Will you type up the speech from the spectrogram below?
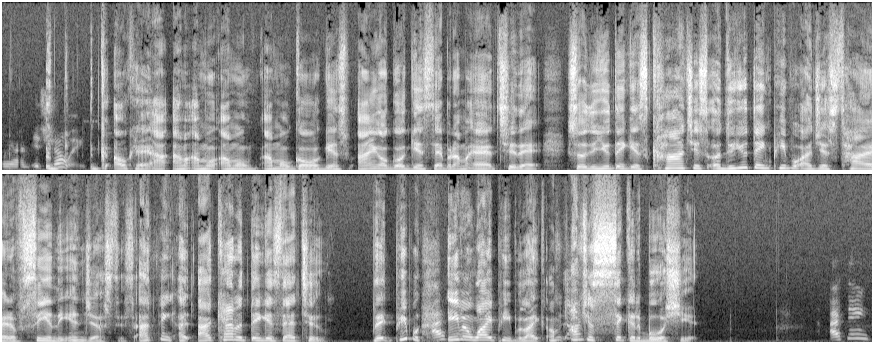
and it's showing. Okay, I, I'm I'm gonna, I'm gonna I'm gonna go against. I ain't gonna go against that, but I'm gonna add to that. So, do you think it's conscious, or do you think people are just tired of seeing the injustice? I think I, I kind of think it's that too. That people, think- even white people, like I'm I'm just sick of the bullshit. I think,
